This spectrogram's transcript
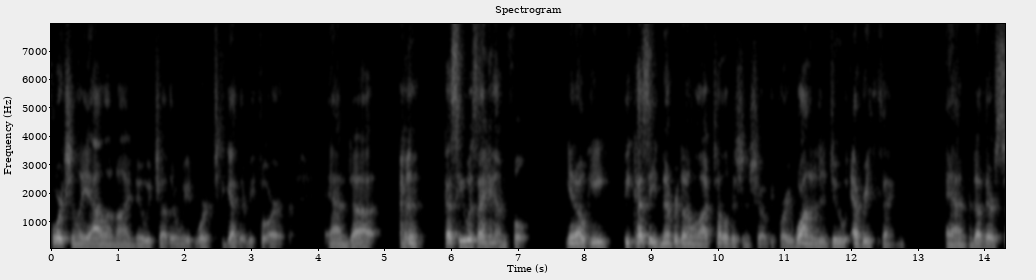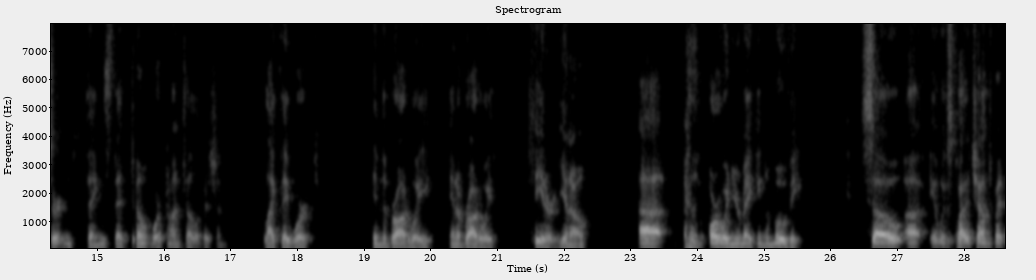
Fortunately, Allan and I knew each other and we'd worked together before. And because uh, he was a handful, you know, he, because he'd never done a live television show before, he wanted to do everything and uh, there's certain things that don't work on television, like they work in the Broadway in a Broadway theater, you know, uh, or when you're making a movie. So uh, it was quite a challenge, but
